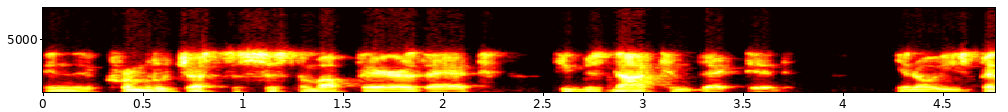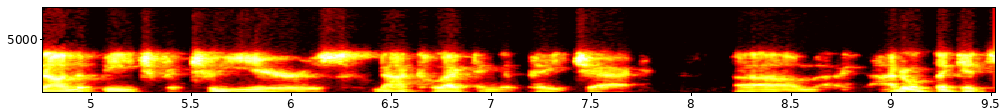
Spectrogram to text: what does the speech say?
in the criminal justice system up there that he was not convicted. You know, he's been on the beach for two years, not collecting a paycheck. Um, I- don't think it's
